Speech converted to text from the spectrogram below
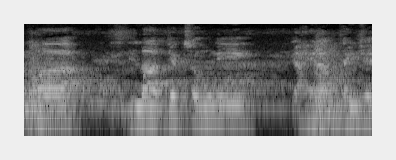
નવા જિલ્લા અધ્યક્ષોની જાહેરાત થઈ છે.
